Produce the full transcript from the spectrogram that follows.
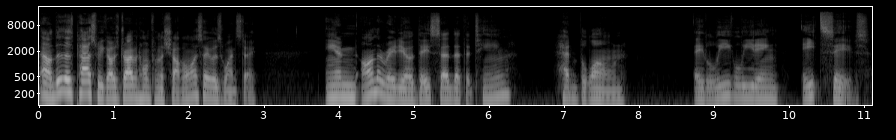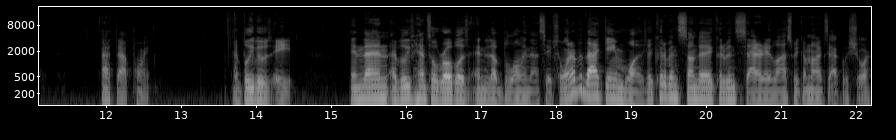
Oh, now, this past week I was driving home from the shop. I want to say it was Wednesday. And on the radio, they said that the team had blown a league leading eight saves at that point. I believe it was eight. And then I believe Hansel Robles ended up blowing that save. So whenever that game was, it could have been Sunday, it could have been Saturday last week. I'm not exactly sure.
